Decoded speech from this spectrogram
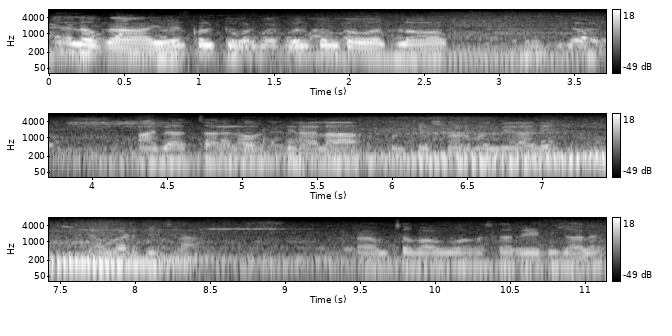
Hello guys welcome to welcome to our blog आम्ही आज चाललेलो आहोत फिरायला कुलकेश्वर मंदिर आणि देवगड बीचला आमचा भाऊ कसा रेडी झालाय.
